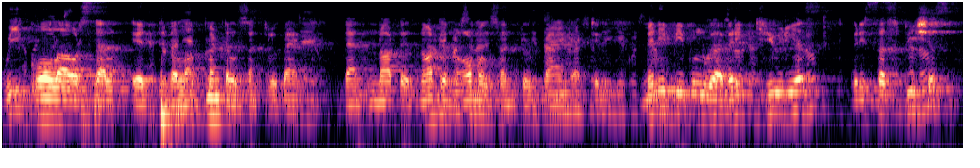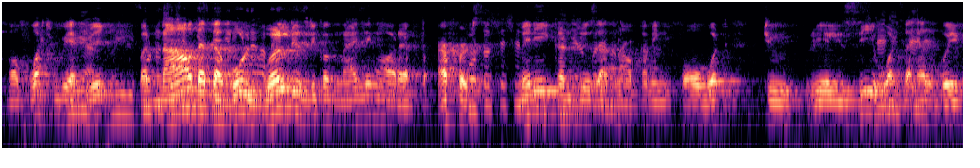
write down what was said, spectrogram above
we call ourselves a developmental central bank than not a, not a normal central bank actually. Many people were very curious very suspicious of what we are doing. But now that the whole world is recognizing our efforts, many countries are now coming forward to really see what the hell going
